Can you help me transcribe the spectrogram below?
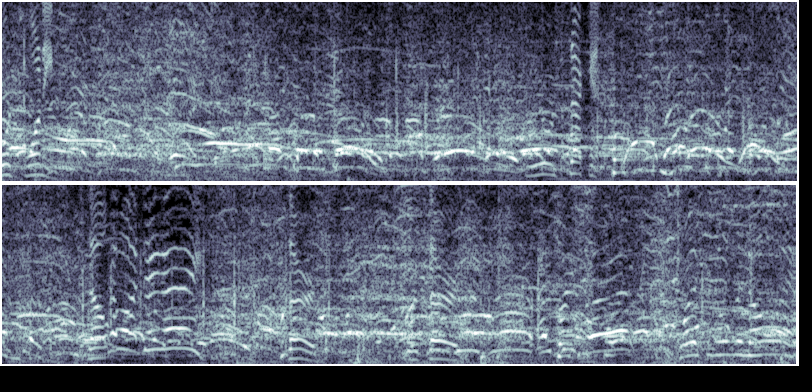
420. So we were second. No. Come on, DD! Third. We're third. Breaking on nine.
